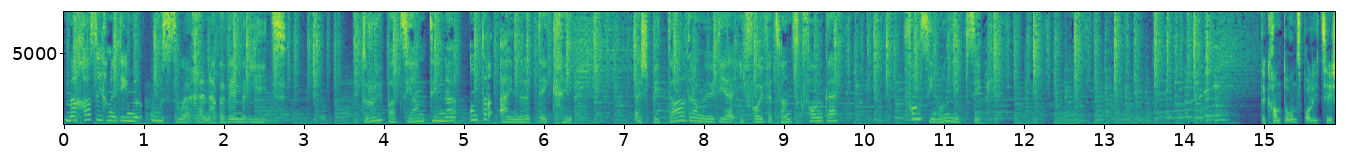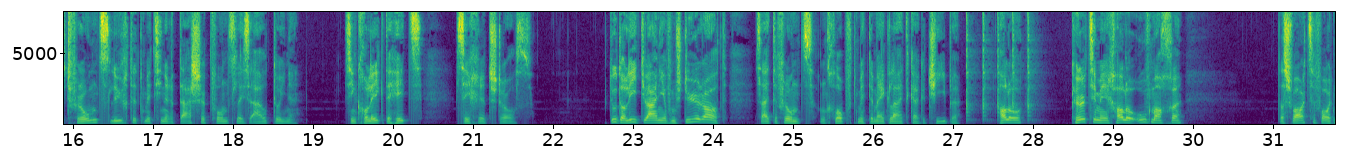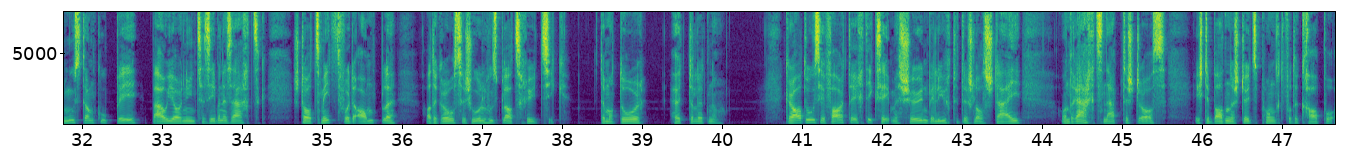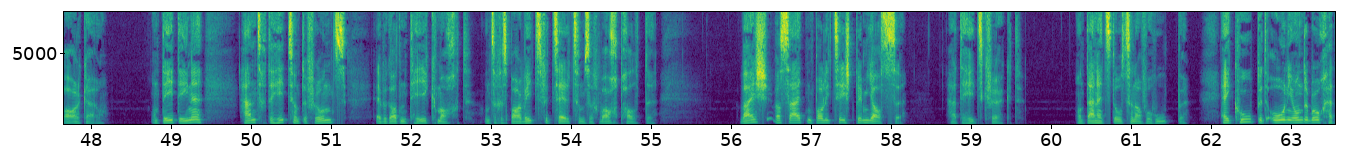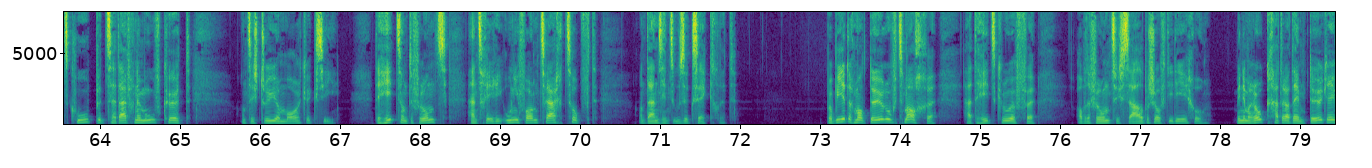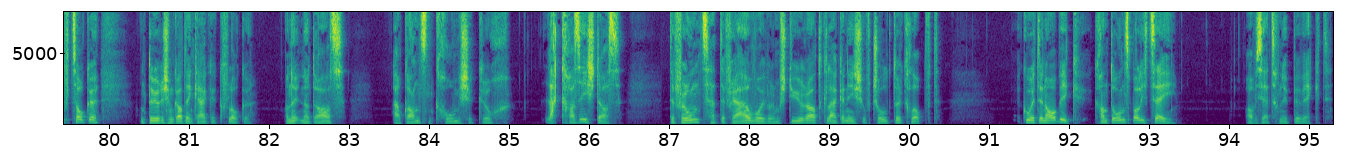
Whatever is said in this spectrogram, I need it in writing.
Man kann sich nicht immer aussuchen, neben wem man liegt. Drei Patientinnen unter einer Decke. Eine Spitaldramödie in 25 Folgen von Simon Lipsig. Der Kantonspolizist Frunz leuchtet mit seiner Taschenpfunzel ins Auto rein. Sein Kollege der Hitz sichert die Strasse. Du, da liegt ja eine auf dem Steuerrad, sagt der Frunz und klopft mit dem Egleit gegen die Scheibe. Hallo, Hört Sie mich? Hallo, aufmachen. Das schwarze Ford Mustang Coupé, Baujahr 1967, steht mitten vor der Ampel an der grossen Schulhausplatzkreuzung. Der Motor höttelt noch. Geradeaus in Fahrtrichtung sieht man das schön beleuchtete Schloss Stein und rechts neben der Strasse ist der Badener Stützpunkt von der Capo Aargau. Und dort drinnen haben sich der Hitz und der Frunz eben gerade einen Tee gemacht und sich ein paar Witze erzählt, um sich wach zu halten. Weisst, was sagt ein Polizist beim Jassen? Hat der Hitz gefragt. Und dann hat es draussen angefangen hupen. Hey, gehupet, ohne Unterbruch hat es gehupet, es hat einfach nicht mehr aufgehört. Und es war drei am Morgen. Gewesen. Der Hitz und der Frunz haben sich ihre Uniform zurechtgezupft und dann sind sie rausgesäckelt. Probier doch mal die Tür aufzumachen, hat der Hitz gerufen, aber der Frunz ist selber schon auf die Idee gekommen. Mit einem Ruck hat er an dem Türgriff gezogen und die Tür ist ihm gerade entgegengeflogen. Und nicht nur das, auch ganz ein komischer Geruch. Leck, was ist das? Der Frunz hat der Frau, die über dem Steuerrad gelegen ist, auf die Schulter geklopft. Guten Abend, Kantonspolizei. Aber sie hat sich nicht bewegt.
